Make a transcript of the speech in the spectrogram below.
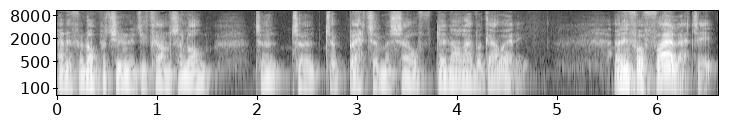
and if an opportunity comes along to, to to better myself, then I'll have a go at it. And if I fail at it,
